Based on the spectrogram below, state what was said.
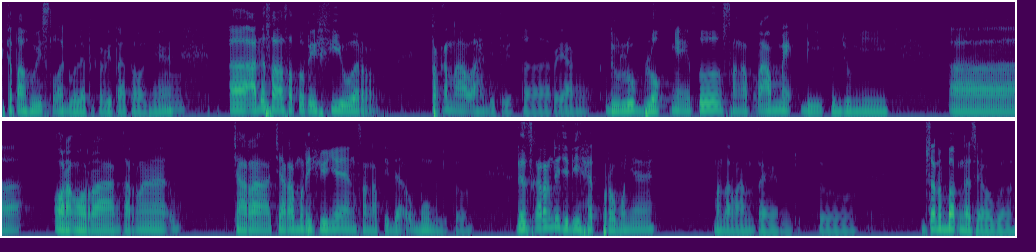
ketahui setelah gue lihat credit title-nya Hmm. Eh, ada salah satu reviewer terkenal lah di Twitter yang dulu blognya itu sangat rame dikunjungi eh, orang-orang karena cara cara mereviewnya yang sangat tidak umum gitu dan sekarang dia jadi head promonya mantan-manten gitu bisa nebak nggak sih Obal?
